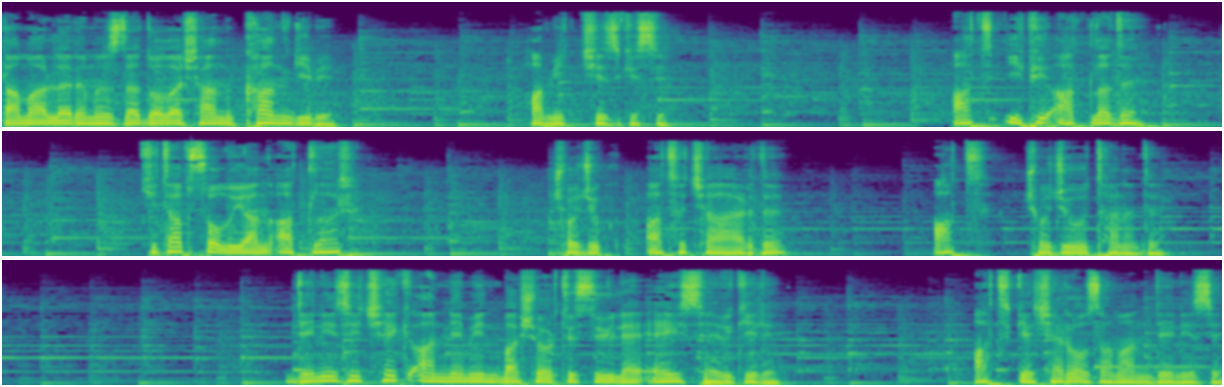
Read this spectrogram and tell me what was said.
damarlarımızda dolaşan kan gibi, Hamit çizgisi. At ipi atladı, kitap soluyan atlar, çocuk atı çağırdı, at çocuğu tanıdı. Denizi çek annemin başörtüsüyle ey sevgili. At geçer o zaman denizi.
